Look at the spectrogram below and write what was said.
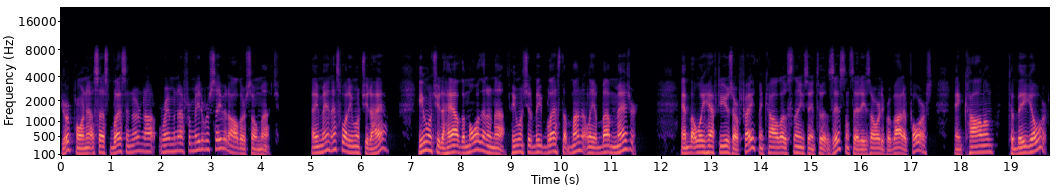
you're pouring out such blessing, there's not room enough for me to receive it all. There's so much. Amen. That's what He wants you to have. He wants you to have the more than enough. He wants you to be blessed abundantly above measure. And but we have to use our faith and call those things into existence that He's already provided for us and call them to be yours.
